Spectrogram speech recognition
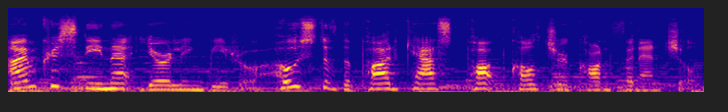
I'm Christina Yerling Biro, host of the podcast Pop Culture Confidential.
